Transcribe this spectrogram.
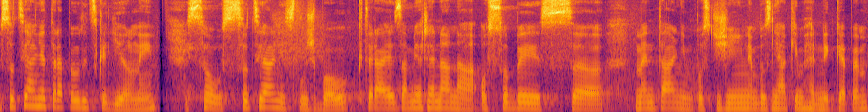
Sociálně terapeutické dílny jsou sociální službou, která je zaměřena na osoby s mentálním postižením nebo s nějakým handicapem,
